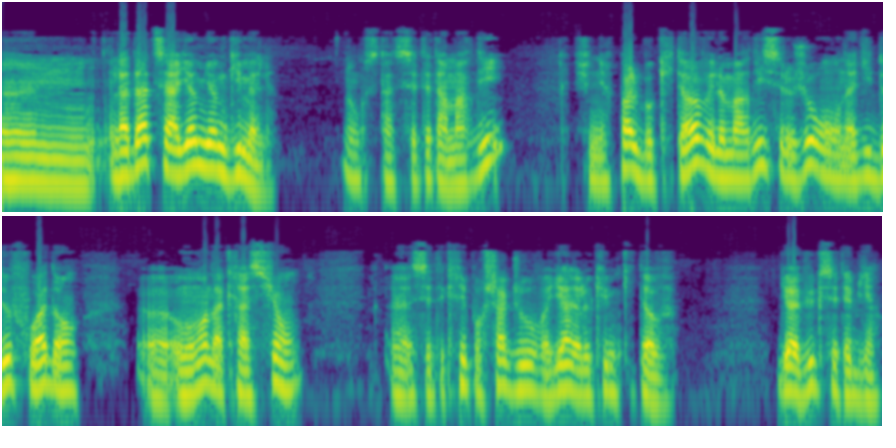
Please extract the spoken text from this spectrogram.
Euh, la date c'est Ayom Yom Gimel. Donc c'était un mardi. Pas le Bokitov, et le mardi, c'est le jour où on a dit deux fois dans, au moment de la création, c'est écrit pour chaque jour, Vayar Elohim Kitov. Dieu a vu que c'était bien.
